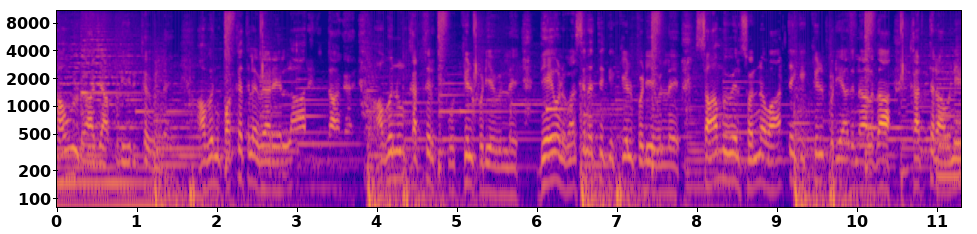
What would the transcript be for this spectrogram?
சவுல் ராஜா அப்படி இருக்கவில்லை. அவன் பக்கத்தில் வேற எல்லாரும் இருந்தாங்க. அவனும் கர்த்தருக்கு கீழ்ப்படியவில்லை. தேவன் வசனத்துக்கு கீழ்ப்படியவில்லை. சாமுவேல் சொன்ன வார்த்தைக்கு கீழ்ப்படியாதனால தான் கர்த்தர் அவனை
